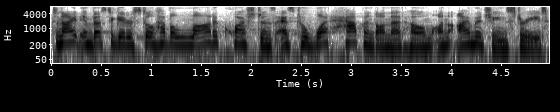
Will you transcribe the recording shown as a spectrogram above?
Tonight, investigators still have a lot of questions as to what happened on that home on Imogene Street.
